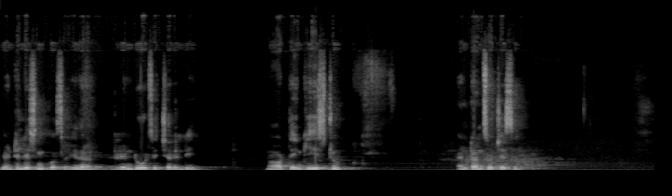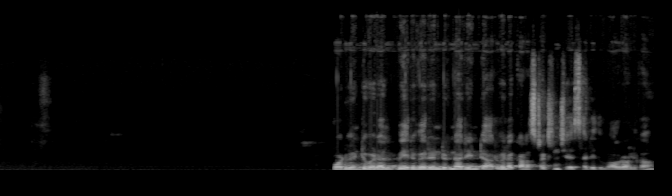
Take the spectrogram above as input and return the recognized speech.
వెంటిలేషన్ కోసం ఏదైనా రెండు డోర్స్ ఇచ్చారండి. నార్త్ ఇంక ఈస్ట్ ఎంట్రన్స్ వచ్చేసి. పొడవింటి వెడల్పు ఇరవై రెండున్నర ఇంటి అరవైలో కన్స్ట్రక్షన్ చేశారు ఇది ఓవరాల్గా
